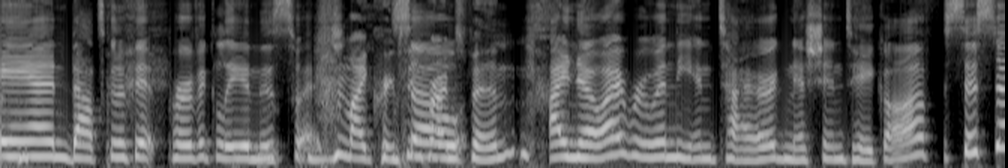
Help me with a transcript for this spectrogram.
and that's going to fit perfectly in this switch. my creeps So- pin. I know I ruined the entire ignition takeoff system,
